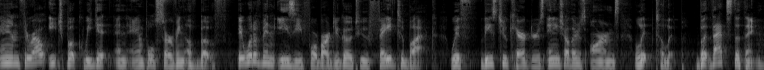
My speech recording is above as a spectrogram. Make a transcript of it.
And throughout each book, we get an ample serving of both. It would have been easy for Bardugo to fade to black, with these two characters in each other's arms, lip to lip. But that's the thing,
